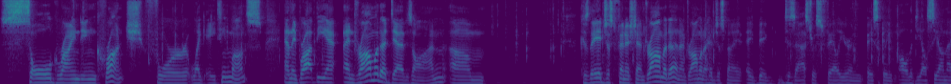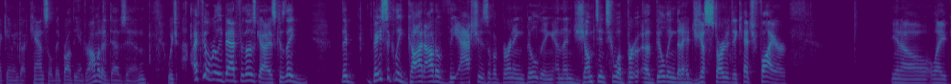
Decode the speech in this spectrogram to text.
soul grinding crunch for like 18 months, and they brought the Andromeda devs on. Um, because they had just finished Andromeda, and Andromeda had just been a, a big disastrous failure, and basically all the DLC on that game had got canceled. They brought the Andromeda devs in, which I feel really bad for those guys because they they basically got out of the ashes of a burning building and then jumped into a, bur- a building that had just started to catch fire. You know, like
